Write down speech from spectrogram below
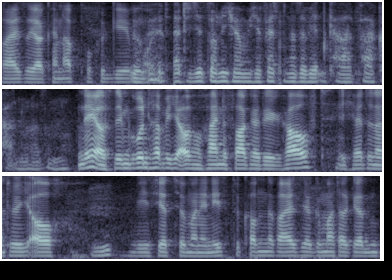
Reise ja keinen Abbruch gegeben. Ja, und er hatte jetzt auch nicht irgendwelche festen reservierten Fahrkarten oder so. Ne? Nee, aus dem Grund habe ich auch noch keine Fahrkarte gekauft. Ich hätte natürlich auch Mhm. Wie ich es jetzt für meine nächste kommende Reise ja gemacht habe, dann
